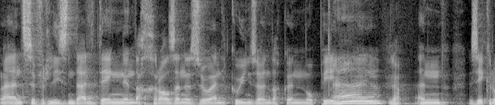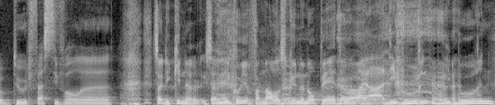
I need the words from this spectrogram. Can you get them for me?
mensen verliezen daar dingen in dat gras en zo, en die koeien zouden dat kunnen opeten. Ah, en, Ja. en zeker op Duurfestival... eh Zou die, kinderen, zou die koeien van alles kunnen opeten? Maar ja, die boeren, die boeren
